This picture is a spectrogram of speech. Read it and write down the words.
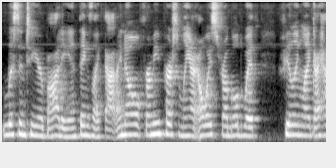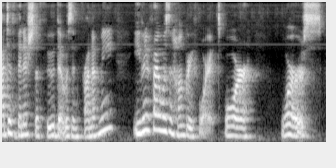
listen to your body and things like that. I know for me personally, I always struggled with feeling like I had to finish the food that was in front of me, even if I wasn't hungry for it, or worse,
